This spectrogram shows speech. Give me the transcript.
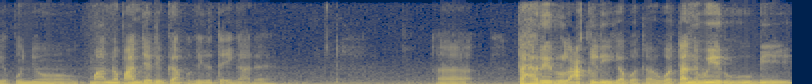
Dia punya makna panjang juga apa kita tak ingat dah. Uh, tahrirul akli ke apa tahu wa tanwiruhu bi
